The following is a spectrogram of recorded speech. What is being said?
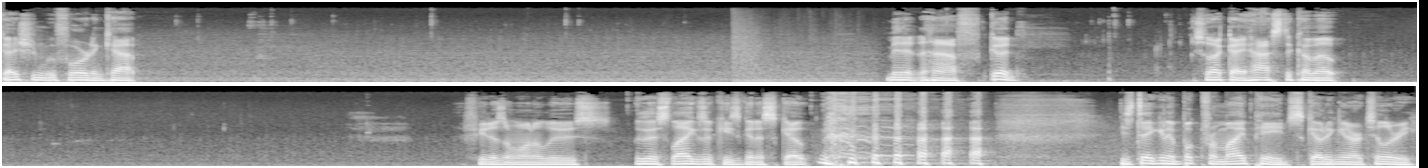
Guy should move forward and cap. Minute and a half. Good. So that guy has to come out. If he doesn't want to lose. Look at this Lagzuk, he's going to scout. he's taking a book from my page, Scouting in Artillery.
